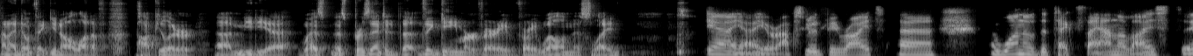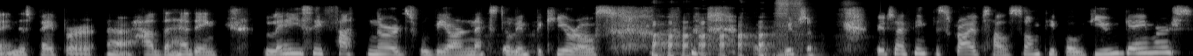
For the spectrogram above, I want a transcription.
and I don't think you know a lot of popular uh, media has, has presented the, the gamer very very well in this light. Yeah, yeah, you're absolutely right. Uh, one of the texts I analyzed in this paper uh, had the heading "Lazy fat nerds will be our next Olympic heroes," which which I think describes how some people view gamers.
